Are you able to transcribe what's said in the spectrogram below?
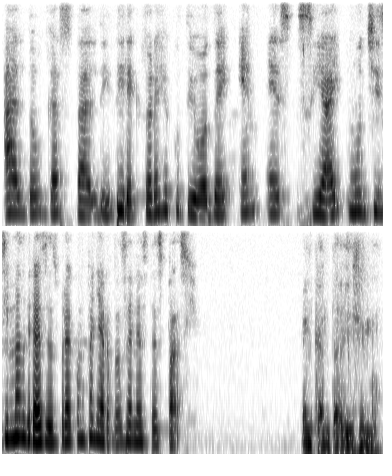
Aldo Gastaldi, director ejecutivo de MSCI. Muchísimas gracias por acompañarnos en este espacio. Encantadísimo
